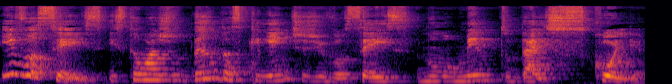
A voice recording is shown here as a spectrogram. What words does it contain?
E vocês estão ajudando as clientes de vocês no momento da escolha?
